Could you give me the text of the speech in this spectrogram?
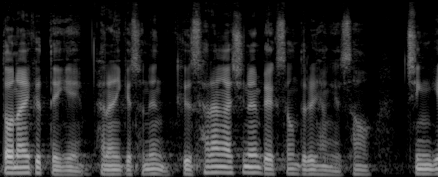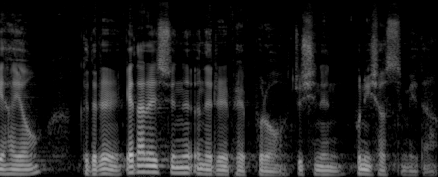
떠날 그때에 하나님께서는 그 사랑하시는 백성들을 향해서 징계하여 그들을 깨달을 수 있는 은혜를 베풀어 주시는 분이셨습니다.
